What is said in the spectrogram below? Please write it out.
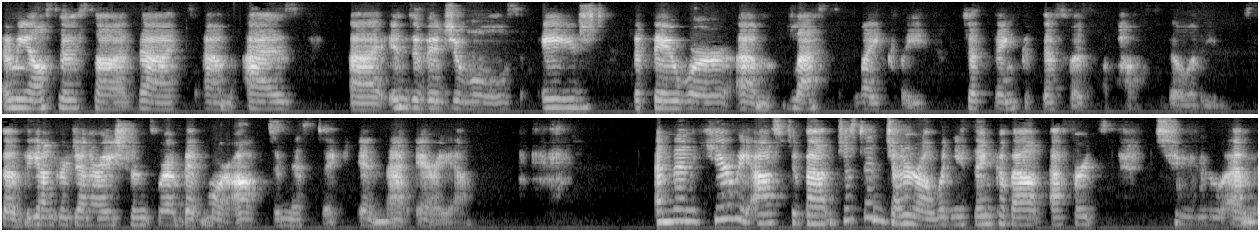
And we also saw that um, as uh, individuals aged, that they were um, less likely to think that this was a possibility. So the younger generations were a bit more optimistic in that area. And then here we asked about just in general, when you think about efforts to um,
